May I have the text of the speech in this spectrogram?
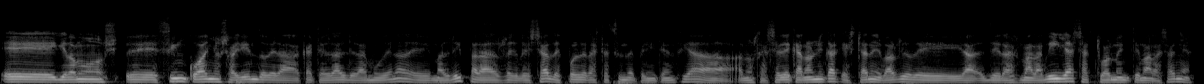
Eh, llevamos 5 años saliendo de la Catedral de la Almudena de Madrid para regresar después de la estación de penitencia a, nuestra sede canónica que está en el barrio de, de las Maravillas, actualmente Malasaña.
